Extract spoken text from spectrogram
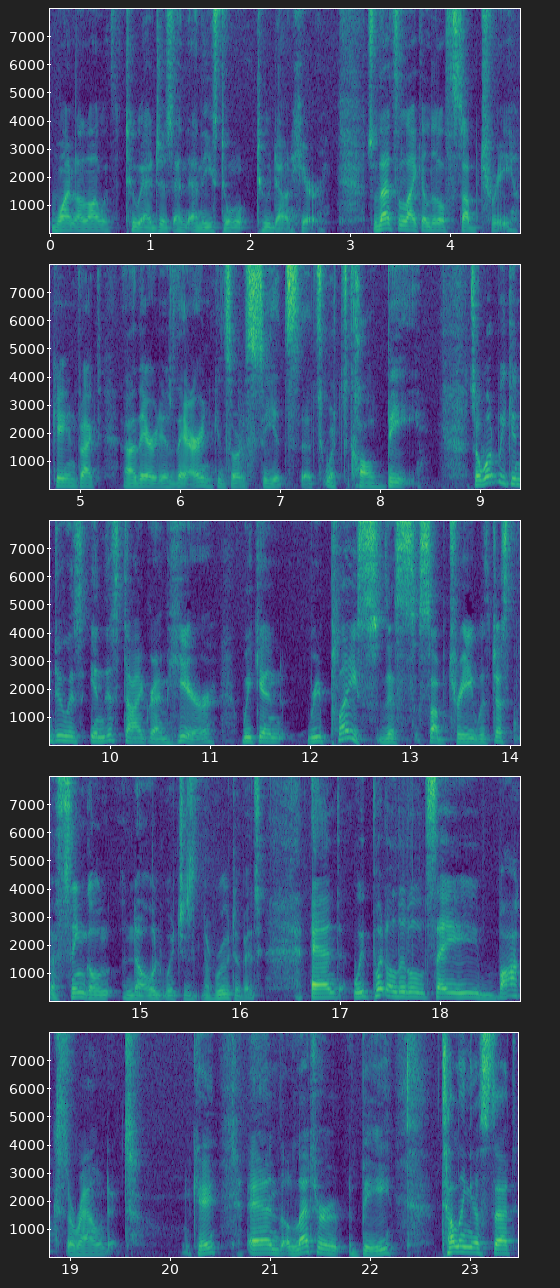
one along with two edges and, and these two, two down here. So that's like a little subtree. Okay, in fact, uh, there it is there, and you can sort of see it's, it's what's called B. So what we can do is in this diagram here, we can replace this subtree with just a single node, which is the root of it, and we put a little, say, box around it. Okay, and the letter B telling us that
